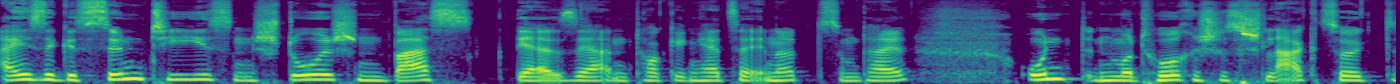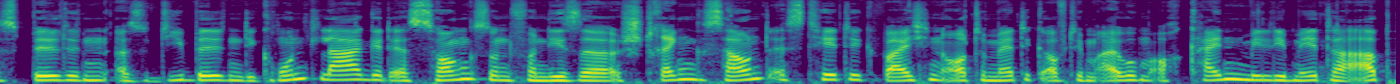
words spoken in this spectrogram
eisige Synthes, einen stoischen Bass, der sehr an Talking Heads erinnert zum Teil und ein motorisches Schlagzeug, das bilden, also die bilden die Grundlage der Songs und von dieser strengen Soundästhetik weichen Automatic auf dem Album auch keinen Millimeter ab.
